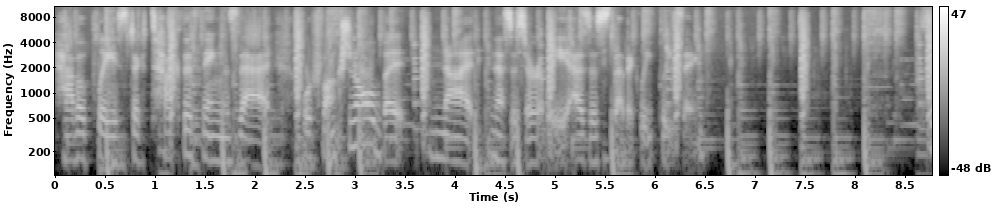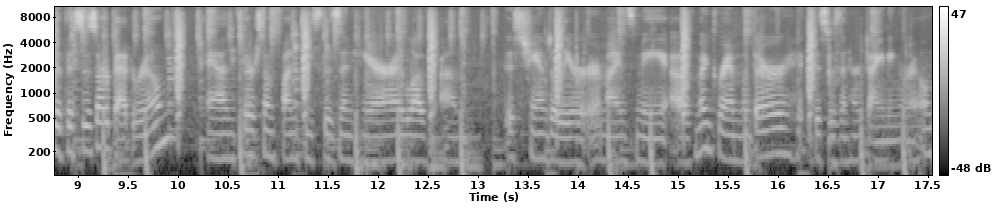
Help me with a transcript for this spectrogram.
have a place to tuck the things that were functional, but not necessarily as aesthetically pleasing. So this is our bedroom and there's some fun pieces in here. I love um, this chandelier. Reminds me of my grandmother. This was in her dining room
